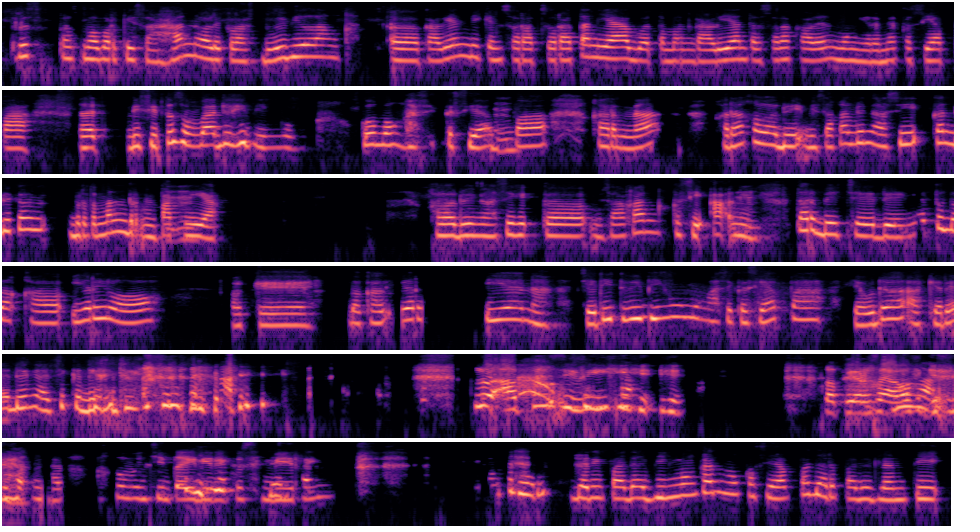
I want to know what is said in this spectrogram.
Terus pas mau perpisahan, wali kelas Dwi bilang, "E, kalian bikin surat-suratan ya buat teman kalian, terserah kalian mau ngirimnya ke siapa. Nah, di situ sumpah Dwi bingung. Gue mau ngasih ke siapa? Karena karena kalau Dwi, misalkan Dwi ngasih, kan Dwi kan berteman berempat Mm-mm. nih ya. Kalau Dwi ngasih ke, misalkan ke si A nih, ntar B, C, D-nya tuh bakal iri loh. Oke. Bakal iri. Iya, nah, jadi Dwi bingung mau ngasih ke siapa. Ya udah, akhirnya Dwi ngasih ke diri Dwi sendiri. Lu apa sih, Wi? Love yourself nggak- gitu. nggak- nggak Aku mencintai diriku sendiri. Dari- daripada bingung kan mau ke siapa daripada nanti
